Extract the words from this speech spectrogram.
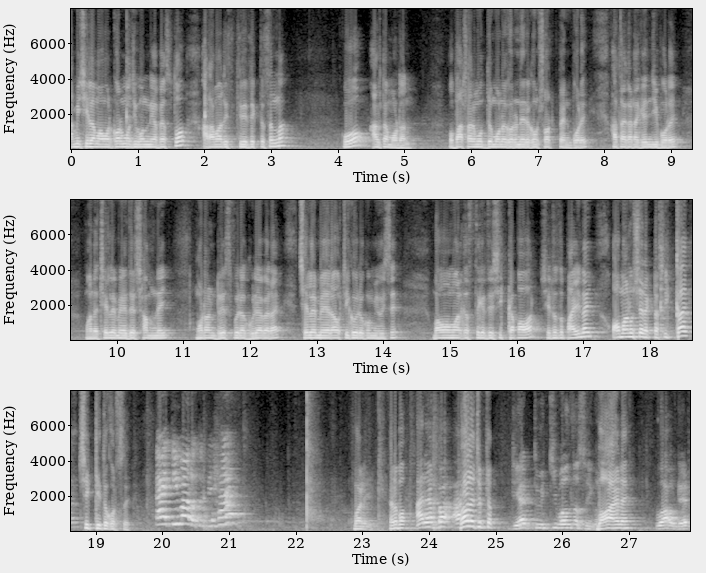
আমি ছিলাম, আমার কর্মজীবন নিয়ে ব্যস্ত, আর আমার স্ত্রী দেখতেছেন না। ও আলট্রা মডার্ন ও বাসার মধ্যে মনে করেন এরকম শর্ট প্যান্ট পরে হাতা কাটা গেঞ্জি পরে মানে ছেলে মেয়েদের সামনেই মডার্ন ড্রেস পরে ঘুরে বেড়ায়। ছেলে মেয়েরাও ঠিক ওই রকমই হয়েছে। বাবা মার কাছ থেকে যে শিক্ষা পাওয়ার, সেটা তো পাই নাই। অমানুষের একটা শিক্ষায় শিক্ষিত করছে। কি বলো তুমি হ্যাঁ? বলে। হ্যাঁ বা আরে আব্বা বলে চুপচাপ ডিয়ার তুমি কি বলতেছো বা হ্যাঁ ওয়াও ড্যাড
